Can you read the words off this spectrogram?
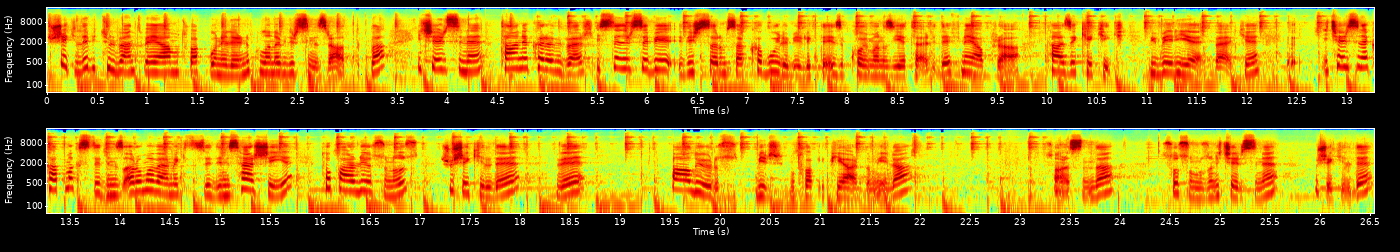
Şu şekilde bir tülbent veya mutfak bonelerini kullanabilirsiniz rahatlıkla. İçerisine tane karabiber, istenirse bir diş sarımsak kabuğuyla birlikte ezip koymanız yeterli. Defne yaprağı, taze kekik, biberiye belki. E, İçerisine katmak istediğiniz, aroma vermek istediğiniz her şeyi toparlıyorsunuz şu şekilde ve bağlıyoruz bir mutfak ipi yardımıyla. Sonrasında sosumuzun içerisine bu şekilde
